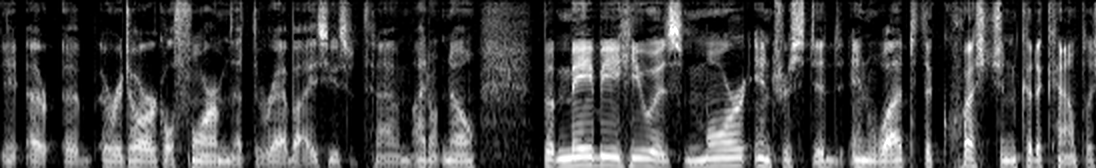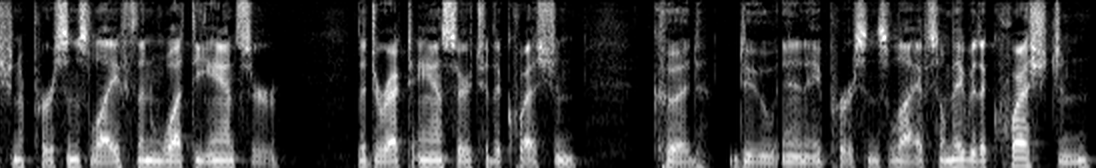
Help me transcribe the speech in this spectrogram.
a, a, a, rhetorical form that the rabbis used at the time. I don't know. But maybe he was more interested in what the question could accomplish in a person's life than what the answer, the direct answer to the question, could do in a person's life. So maybe the question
